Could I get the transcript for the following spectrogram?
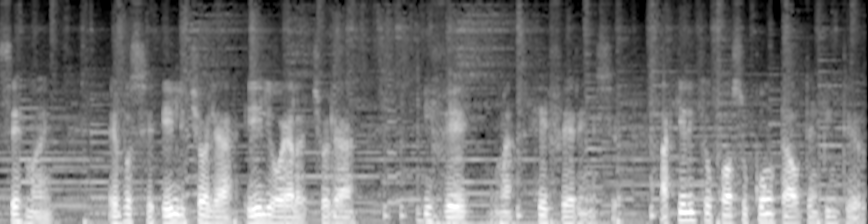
ser mãe, é você, ele te olhar, ele ou ela te olhar e ver uma referência. Aquele que eu posso contar o tempo inteiro.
